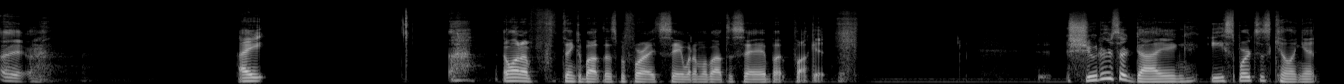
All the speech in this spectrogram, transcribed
I, I, I want to think about this before I say what I'm about to say, but fuck it. Shooters are dying, esports is killing it,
